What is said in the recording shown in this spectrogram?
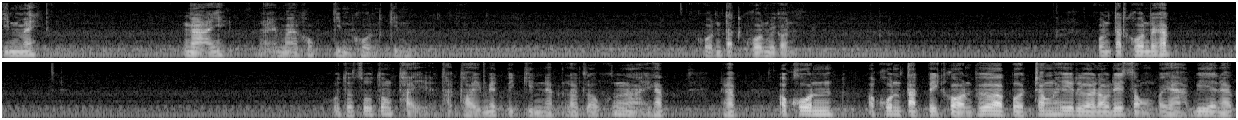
กินไหมหงายหงายมาเขากินโคนกิน โคนตัดโคนไปก่อน โคนตัดโคนไปครับคู่ต่อสู้ต้องถอยถอยถอยเม็ดไปกินนะครับเราเราก็หงายครับนะครับ เอาโคนเอาโคนตัดไปก่อนเพื่อเปิดช่องให้เรือเราได้ส่องไปหาเบี้ยนะครับ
